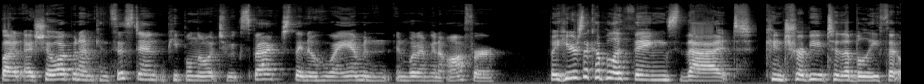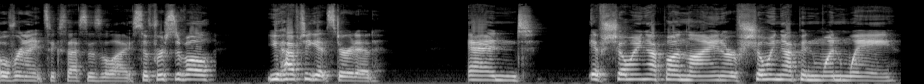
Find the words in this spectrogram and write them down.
but i show up and i'm consistent. People know what to expect. They know who i am and, and what i'm going to offer. But here's a couple of things that contribute to the belief that overnight success is a lie. So first of all you have to get started. And if showing up online or showing up in one way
